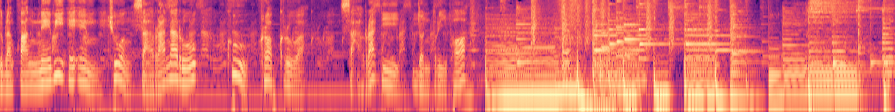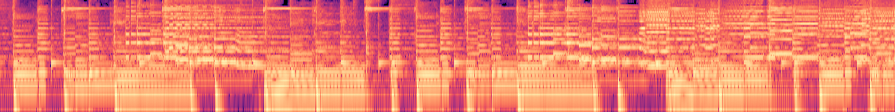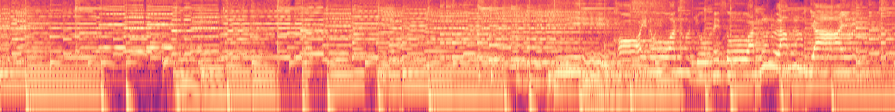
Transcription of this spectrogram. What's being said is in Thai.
กำลังฟัง Navy AM ช่วงสาระน่ารู้ คู่ครอบครัว สาระดี ดนตรีเพาะ อยู่ในสวนลำยาย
